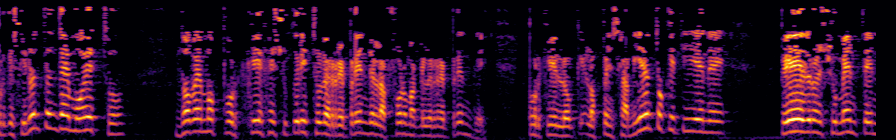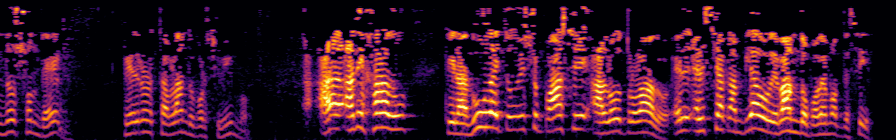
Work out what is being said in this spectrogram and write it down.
Porque si no entendemos esto, no vemos por qué Jesucristo le reprende la forma que le reprende. Porque lo que, los pensamientos que tiene Pedro en su mente no son de él. Pedro no está hablando por sí mismo. Ha, dejado que la duda y todo eso pase al otro lado. él se ha cambiado de bando, podemos decir.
